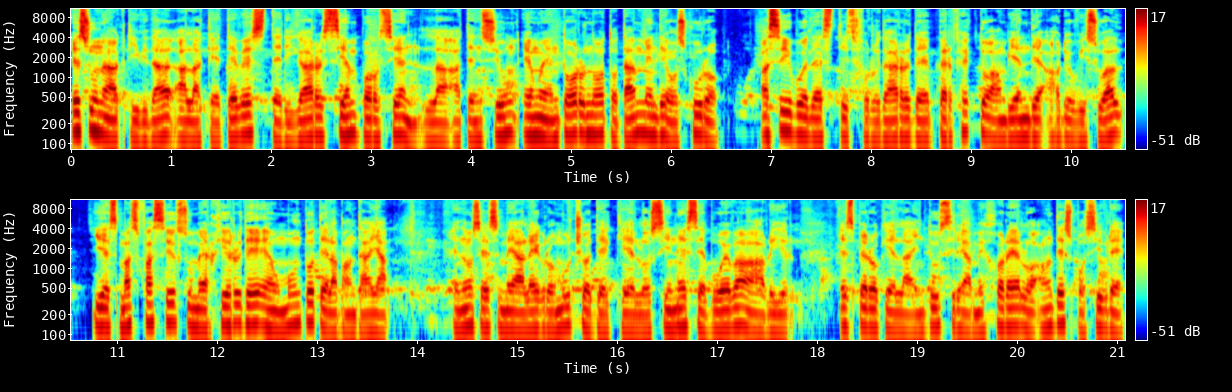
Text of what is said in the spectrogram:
Es una actividad a la que debes dedicar 100% la atención en un entorno totalmente oscuro. Así puedes disfrutar del perfecto ambiente audiovisual y es más fácil sumergirte en un mundo de la pantalla. Entonces me alegro mucho de que los cines se vuelvan a abrir. Espero que la industria mejore lo antes posible,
